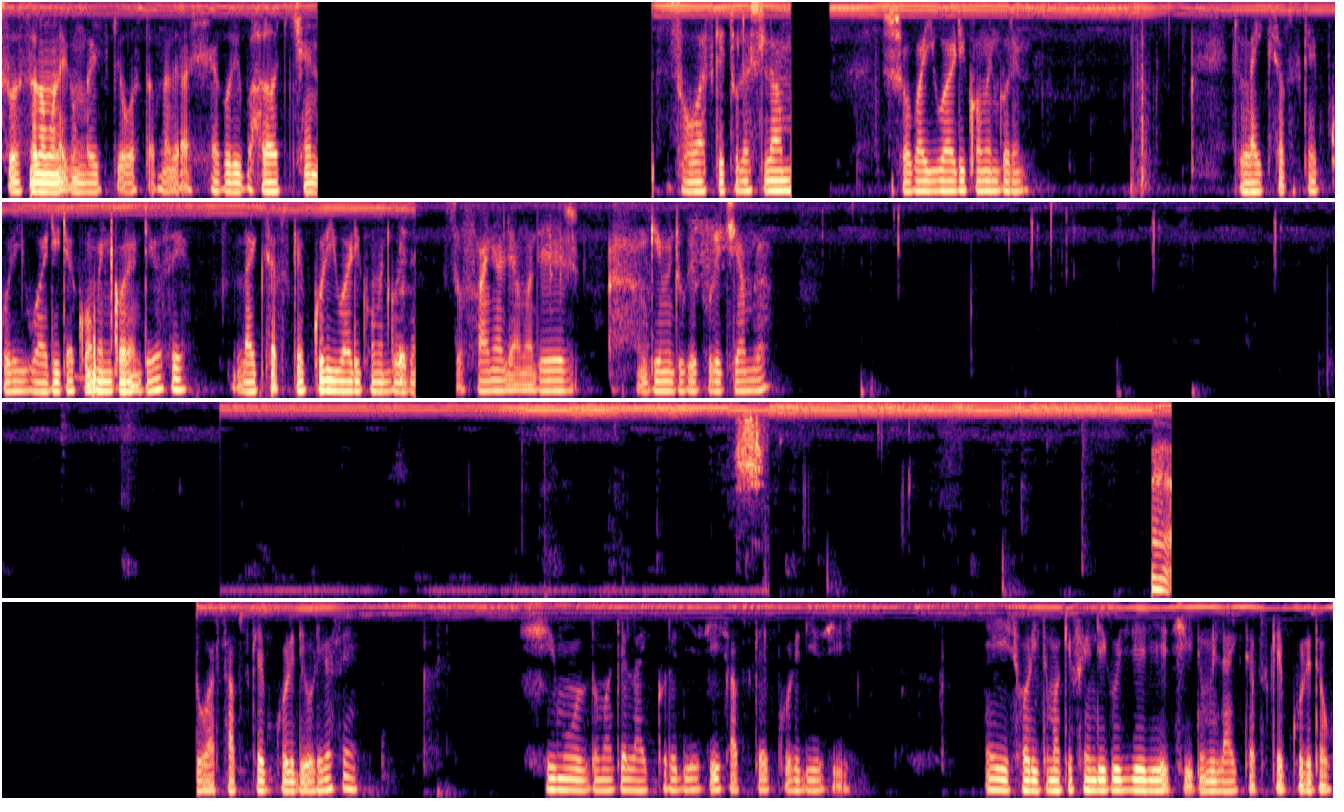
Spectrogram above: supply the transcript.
So আসসালামু আলাইকুম guys কি অবস্থা আপনাদের? আশা করি ভালো আছেন। সো আজকে চলে আসলাম। সবাই ইউআইডি কমেন্ট করেন। লাইক সাবস্ক্রাইব করে ইউআইডিটা কমেন্ট করেন, ঠিক আছে? লাইক সাবস্ক্রাইব করে ইউআইডি কমেন্ট করে দেন। সো ফাইনালি আমাদের গেমে ঢুকে পড়েছি আমরা। আর সাবস্ক্রাইব করে দিও, ঠিক আছে? শিমুল, তোমাকে লাইক করে দিয়েছি সাবস্ক্রাইব করে দিয়েছি। এই সরি তোমাকে ফ্রেন্ড রিকোয়েস্ট দিয়ে দিয়েছি, তুমি লাইক সাবস্ক্রাইব করে দাও।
